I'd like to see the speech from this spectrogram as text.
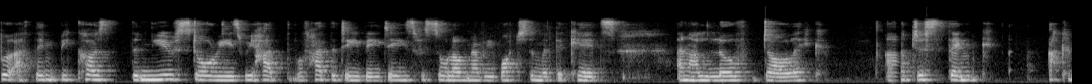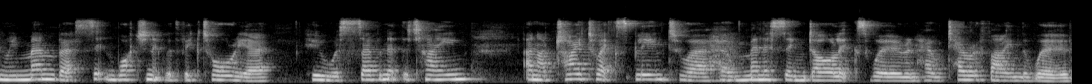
But I think because the new stories we had, we've had the DVDs for so long now, we watched them with the kids, and I love Dalek. I just think I can remember sitting watching it with Victoria, who was seven at the time, and I tried to explain to her how menacing Daleks were and how terrifying they were.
